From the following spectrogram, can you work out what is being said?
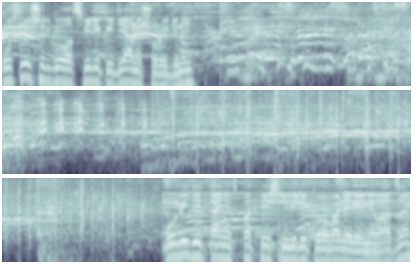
Услышать голос великой Дианы Шурыгиной. Увидеть танец под песню великого Валерия Меладзе.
